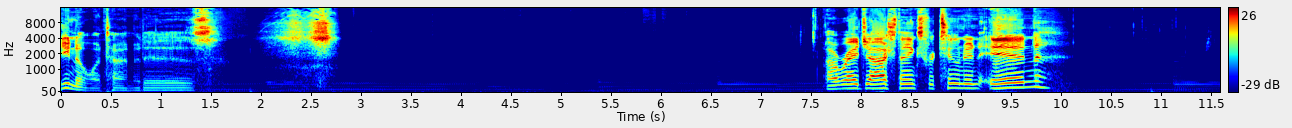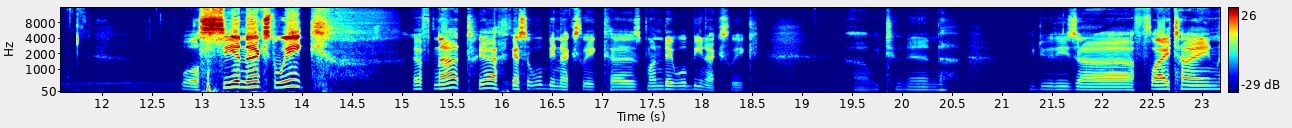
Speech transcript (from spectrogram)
You know what time it is. All right, Josh, thanks for tuning in. We'll see you next week. If not, yeah, I guess it will be next week because Monday will be next week. Uh, we tune in. We do these uh, fly tying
